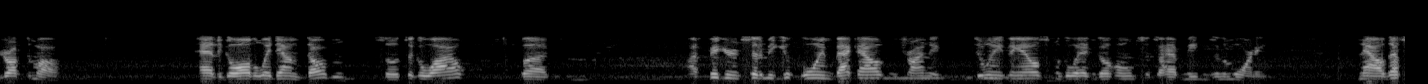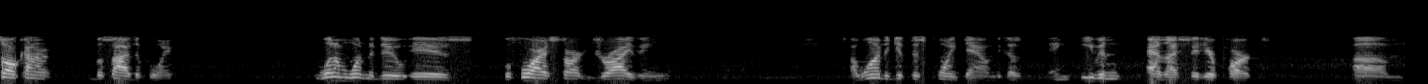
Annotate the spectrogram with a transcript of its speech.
dropped him off. Had to go all the way down to Dalton, so it took a while, but I figure instead of me going back out and trying to do anything else, I'm gonna go ahead and go home since I have meetings in the morning. Now that's all kind of beside the point. What I'm wanting to do is before I start driving, I wanted to get this point down because, and even as I sit here parked, um,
